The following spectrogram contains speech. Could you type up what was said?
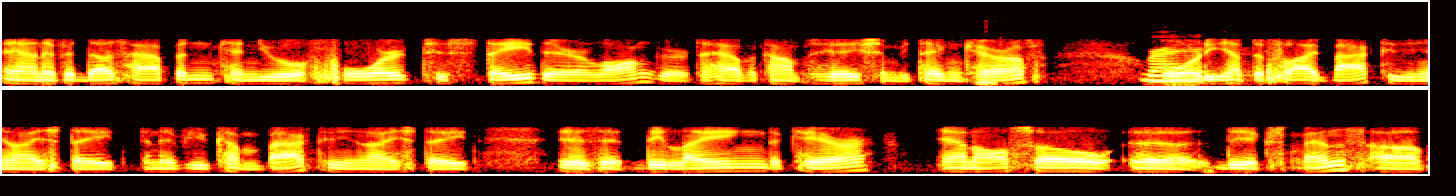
and if it does happen, can you afford to stay there longer to have a complication be taken care of? Right. Or do you have to fly back to the United States? And if you come back to the United States, is it delaying the care and also uh, the expense of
